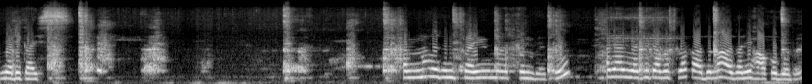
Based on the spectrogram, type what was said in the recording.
ನೋಡಿ ಗಾಯ್ಸ್ ಚೆನ್ನಾಗಿ ಅದನ್ನ ಫ್ರೈ ಮಾಡ್ಕೊಳ್ಬೇಕು ಹಾಗಾಗಿ ವೆಜಿಟೇಬಲ್ಸ್ ಬೇಕು ಅದನ್ನ ಅದರಲ್ಲಿ ಹಾಕೋಬಹುದು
